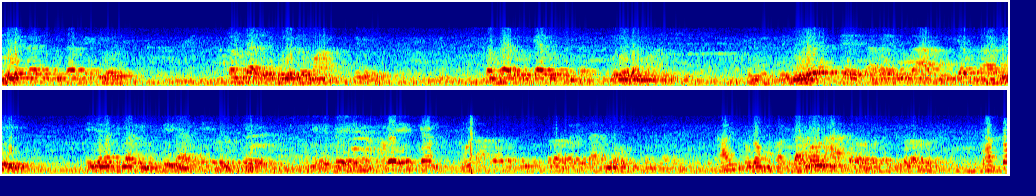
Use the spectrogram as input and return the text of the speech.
ભૂલેલો સંસાર ભૂલેલો માણસ. સંસાર ક્યારે સંસાર? ભૂલેલા માણસ. ભૂલાયા છે, હવે એનું આ ભૂલ ભાગવી કે જેનાથી મારી મુક્તિ થાય એ બધું હવે કેમ? મૂળ વાતો બધી કરવા પડે ત્યારે મોક્ષ ખાલી પ્રોગ્રામો કાઢો કર્મો નાશ કરવો પડે શું કરવા પડે. રસ્તો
